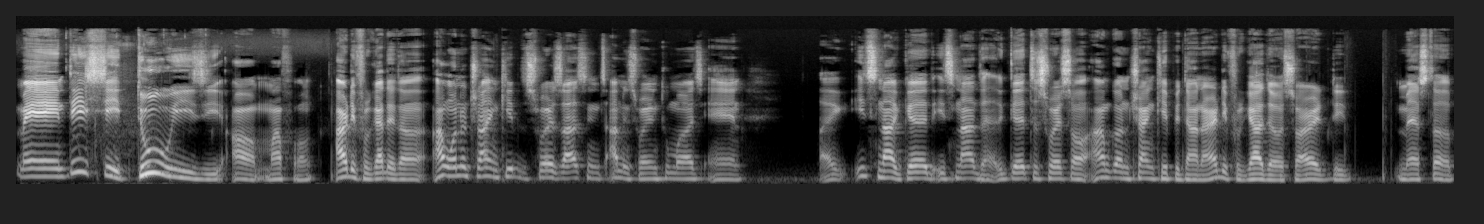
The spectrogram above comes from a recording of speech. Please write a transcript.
Man, this shit too easy. Oh, my fault. I already forgot it. Uh, I want to try and keep the swears out since I've been swearing too much and like it's not good. It's not that good to swear, so I'm gonna try and keep it down. I already forgot though, so I already messed up.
